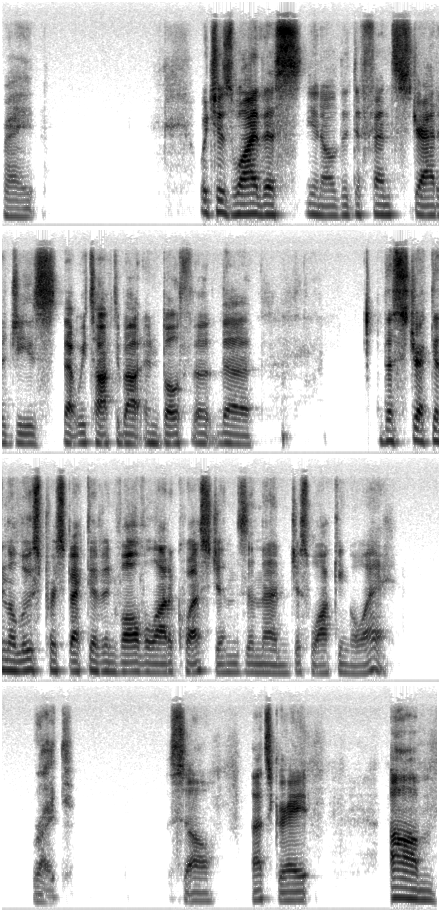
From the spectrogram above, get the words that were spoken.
Right which is why this, you know, the defense strategies that we talked about in both the the the strict and the loose perspective involve a lot of questions and then just walking away. Right. So that's great. Um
